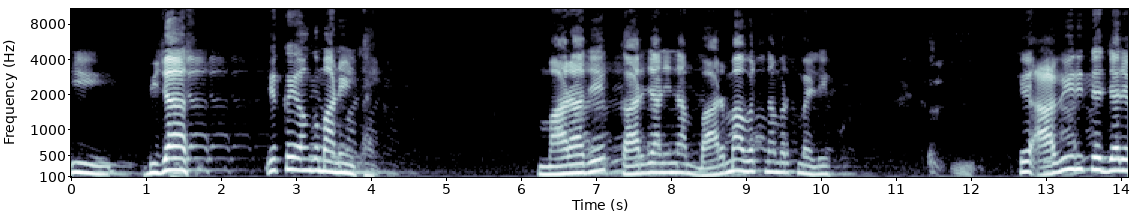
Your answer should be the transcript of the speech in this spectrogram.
ઈ બીજા એકેય અંગમાં નહીં થાય. મહારાજે કારજાનીના બારમા વચનામૃતમાં લખ્યું કે, આવી રીતે જ્યારે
